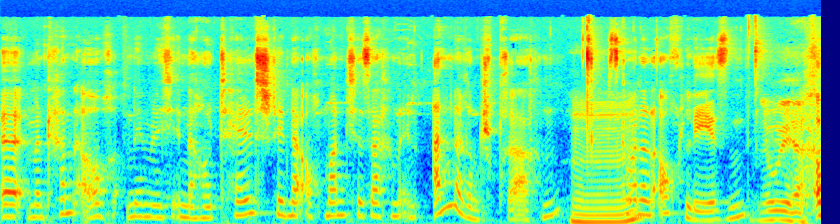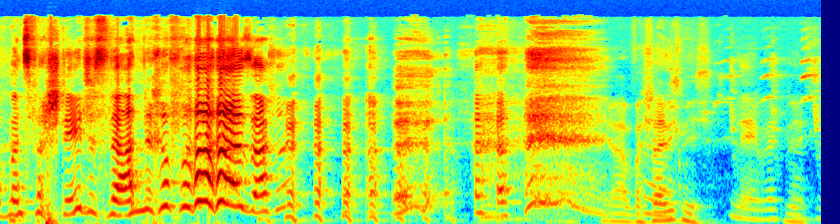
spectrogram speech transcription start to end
Äh, man kann auch, nämlich in Hotels stehen da auch manche Sachen in anderen Sprachen. Mhm. Das kann man dann auch lesen. Oh ja. Ob man es versteht, ist eine andere Sache. Ja, wahrscheinlich nicht. Nee, wirklich Nee. nicht.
